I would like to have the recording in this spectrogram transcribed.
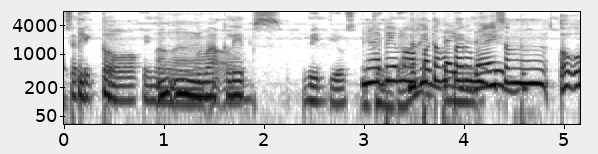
sa TikTok, yung mga, Mm, mga oo, clips. videos. Grabe yung mga Nakita ko parang may isang, oo,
